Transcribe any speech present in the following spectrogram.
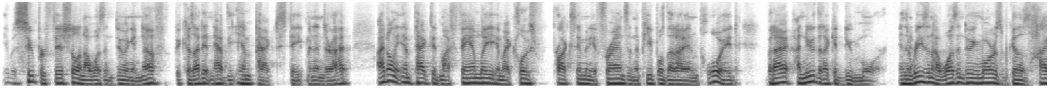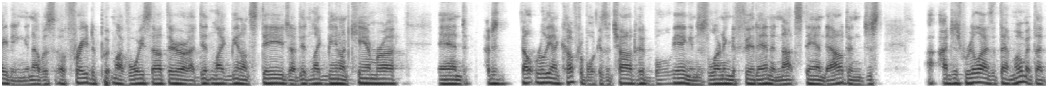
it was superficial and I wasn't doing enough because I didn't have the impact statement in there. I had, I'd only impacted my family and my close proximity of friends and the people that I employed, but I, I knew that I could do more. And the reason I wasn't doing more is because I was hiding and I was afraid to put my voice out there. I didn't like being on stage. I didn't like being on camera. And I just felt really uncomfortable because of childhood bullying and just learning to fit in and not stand out. And just, I just realized at that moment that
